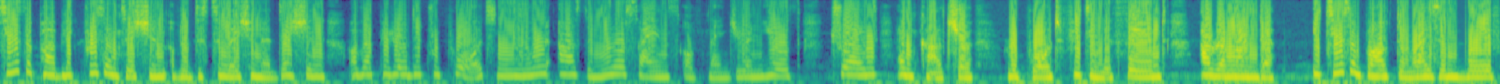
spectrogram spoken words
Public presentation of the distillation edition of a periodic report known as the Neuroscience of Nigerian Youth, Trends and Culture report fittingly themed a reminder it is about the rising wave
